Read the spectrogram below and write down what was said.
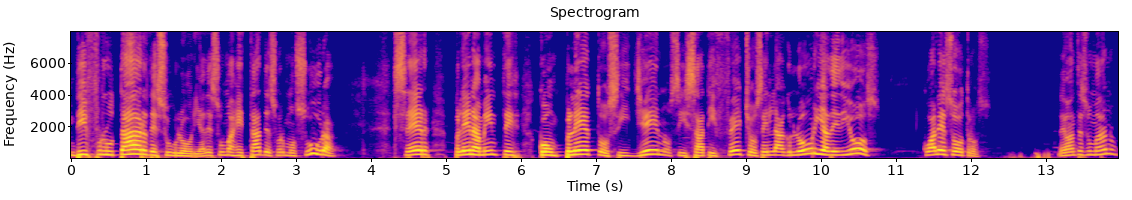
disfrutar de su gloria, de su majestad, de su hermosura, ser plenamente completos y llenos y satisfechos en la gloria de Dios. ¿Cuáles otros? Levante su mano.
